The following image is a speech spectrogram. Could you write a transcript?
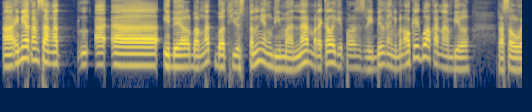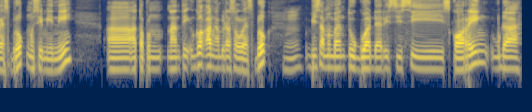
Eh, ini akan sangat eh, eh, ideal banget buat Houston yang di mana mereka lagi proses rebuild yang di mana oke gue akan ambil Russell Westbrook musim ini eh, ataupun nanti gue akan ngambil Russell Westbrook Hmm. bisa membantu gue dari sisi scoring udah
